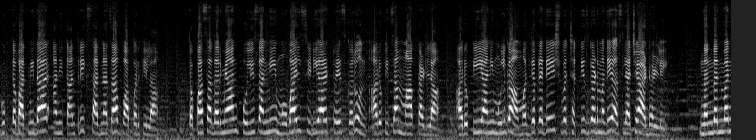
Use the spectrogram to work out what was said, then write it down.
गुप्त बातमीदार आणि तांत्रिक साधनाचा वापर केला. तपासादरम्यान पोलिसांनी मोबाईल सीडीआर ट्रेस करून आरोपीचा माग काढला. आरोपी आणि मुलगा मध्य प्रदेश व छत्तीसगडमध्ये असल्याचे आढळले. नंदनवन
